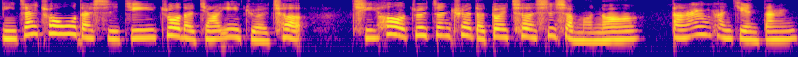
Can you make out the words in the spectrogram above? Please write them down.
你在错误的时机做的交易决策，其后最正确的对策是什么呢？答案很简单，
